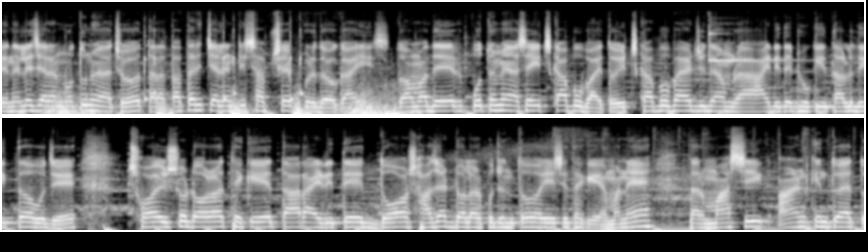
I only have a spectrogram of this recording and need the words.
চ্যানেলে যারা নতুন হয়ে আছো, তারা তাড়াতাড়ি চ্যানেলটি সাবস্ক্রাইব করে দাও গাইস তো আমাদের প্রথমে আসে ইটস কাবু ভাই তো ইটস কাবু ভাইয়ের যদি আমরা আইডিতে ঢুকি, তাহলে দেখতে পাবো যে ছয়শো ডলার থেকে তার আইডিতে দশ হাজার ডলার পর্যন্ত এসে থাকে। মানে তার মাসিক আর্ন কিন্তু এত।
